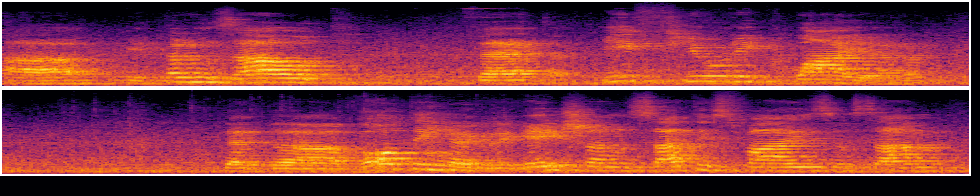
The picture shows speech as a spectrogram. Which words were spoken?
uh, it turns out that if you require that the voting aggregation satisfies some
